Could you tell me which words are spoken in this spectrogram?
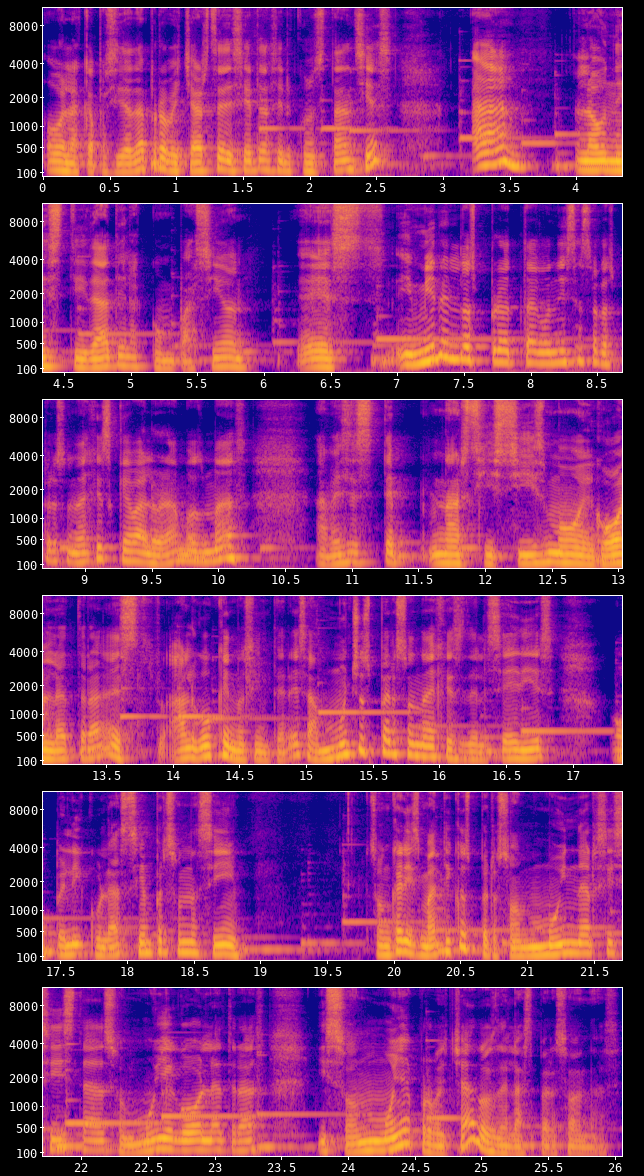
o la capacidad de aprovecharse de ciertas circunstancias a la honestidad y la compasión. Es, y miren los protagonistas o los personajes que valoramos más. A veces este narcisismo ególatra es algo que nos interesa. Muchos personajes de series o películas siempre son así. Son carismáticos, pero son muy narcisistas, son muy ególatras y son muy aprovechados de las personas.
